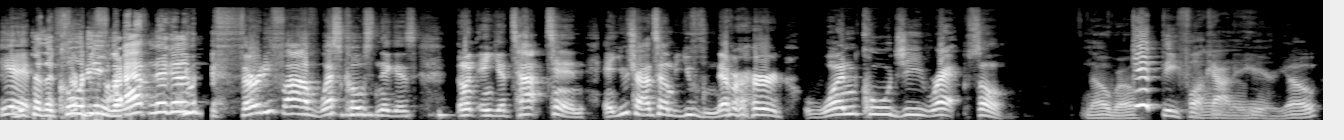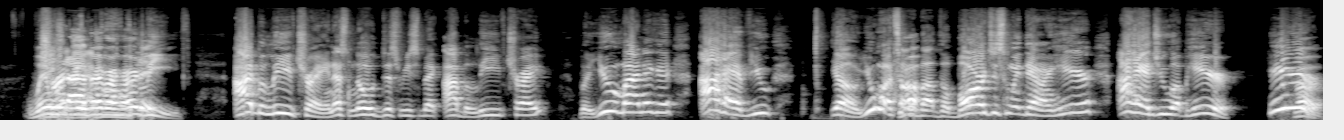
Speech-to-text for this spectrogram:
He had because a Kool G Rap, nigga. You had 35 West Coast niggas on, in your top 10, and you trying to tell me you've never heard one Kool G Rap song? no, bro. Get the fuck out of here, yo. When Trey, would I have I ever heard it? believe. I believe Trey, and that's no disrespect. I believe Trey, but you, my nigga, I have you. Yo, you want to talk Bro. about the bar just went down here? I had you up here, here. Bro,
